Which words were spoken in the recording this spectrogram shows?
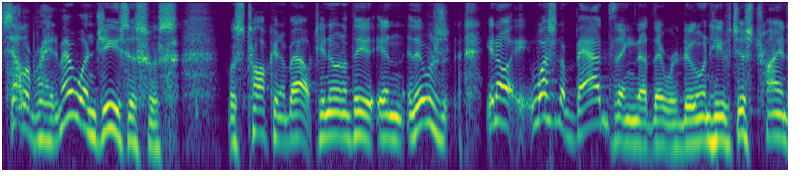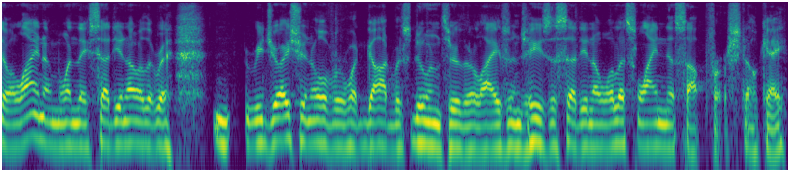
celebrate. Remember when Jesus was was talking about, you know, the, and there was, you know, it wasn't a bad thing that they were doing. He was just trying to align them when they said, you know, the re- rejoicing over what God was doing through their lives. And Jesus said, you know, well, let's line this up first, okay?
